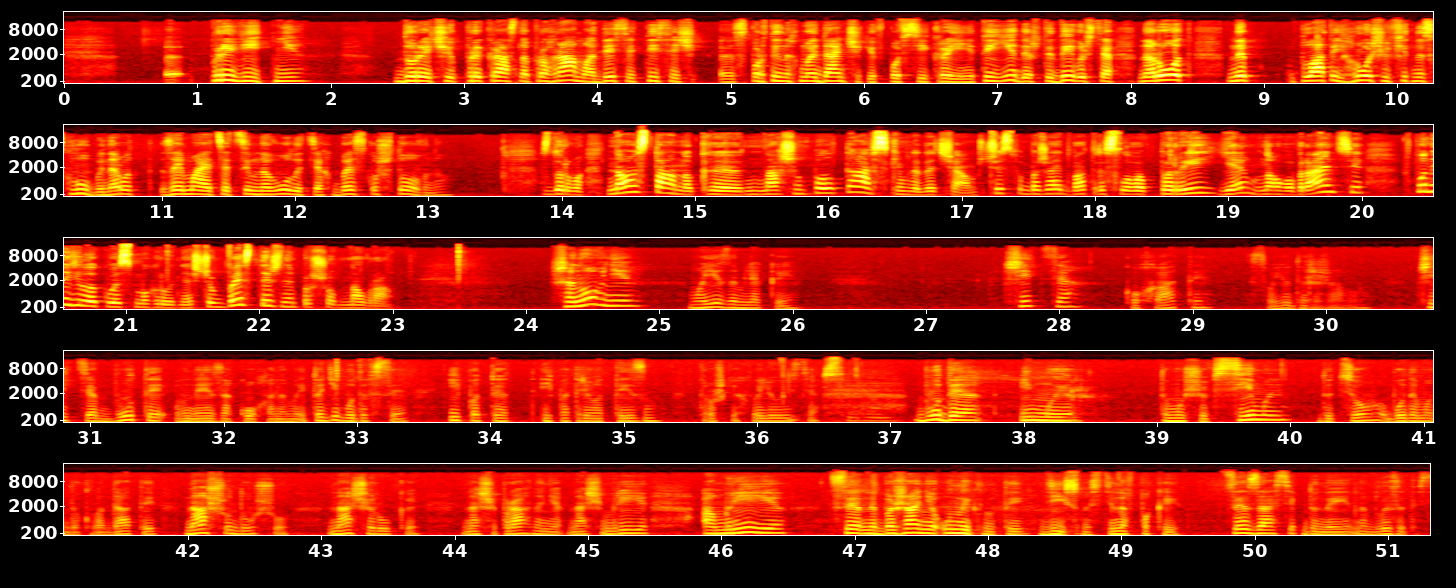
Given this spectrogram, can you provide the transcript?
е, привітні. До речі, прекрасна програма, 10 тисяч е, спортивних майданчиків по всій країні. Ти їдеш, ти дивишся, народ не платить гроші в фітнес-клуби, народ займається цим на вулицях безкоштовно. Здорово. Наостанок е, нашим полтавським глядачам щось побажай два-три слова. Пери є много вранці в понеділок, 8 грудня, щоб весь тиждень пройшов на ура. Шановні мої земляки, вчіться кохати свою державу, вчіться бути в неї закоханими. І тоді буде все. І, патріотизм, трошки хвилююся, буде і мир, тому що всі ми до цього будемо докладати нашу душу, наші руки, наші прагнення, наші мрії. А мрії це не бажання уникнути дійсності, навпаки, це засіб до неї наблизитися.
